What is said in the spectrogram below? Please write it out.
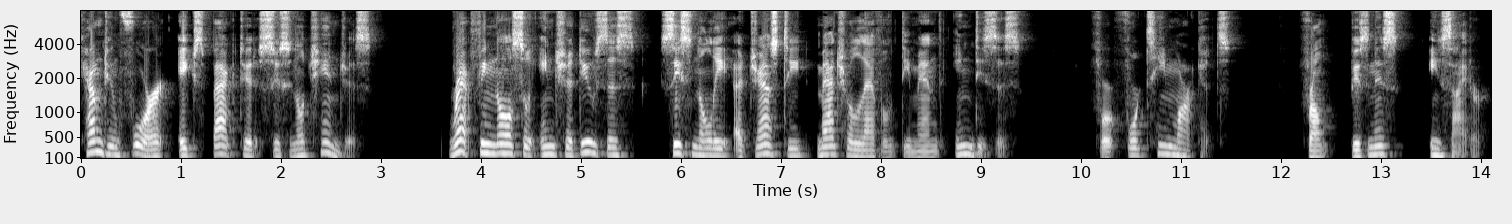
counting for expected seasonal changes. Redfin also introduces seasonally adjusted metro level demand indices for 14 markets from Business Insider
